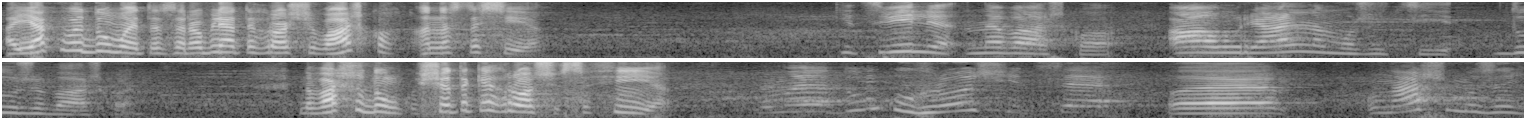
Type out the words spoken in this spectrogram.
А як ви думаєте, заробляти гроші важко, Анастасія? Кіцвілі не важко, а у реальному житті дуже важко. На вашу думку, що таке гроші, Софія? На мою думку, гроші це е, у нашому житті.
